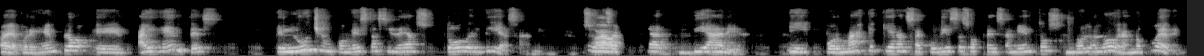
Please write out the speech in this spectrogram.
Vaya, por ejemplo, eh, hay gentes que luchan con estas ideas todo el día, Sami. Es una diaria. Y por más que quieran sacudirse esos pensamientos, no lo logran, no pueden.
